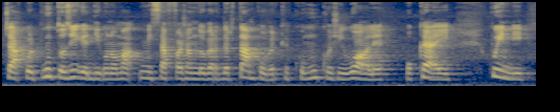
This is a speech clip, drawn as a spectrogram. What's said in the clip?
Cioè a quel punto sì che dicono "Ma mi sta facendo perdere tempo perché comunque ci vuole", ok? Quindi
